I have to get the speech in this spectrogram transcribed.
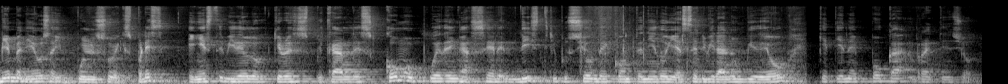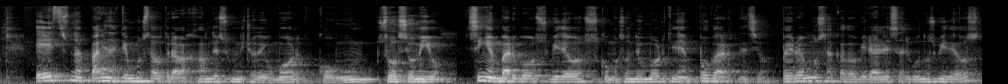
Bienvenidos a Impulso Express. En este video lo que quiero es explicarles cómo pueden hacer distribución de contenido y hacer viral un video que tiene poca retención. Es una página que hemos estado trabajando, es un nicho de humor con un socio mío. Sin embargo, sus videos como son de humor tienen poca retención, pero hemos sacado virales algunos videos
